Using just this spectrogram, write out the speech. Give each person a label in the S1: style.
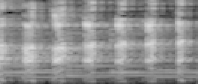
S1: 哈哈哈哈哈哈。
